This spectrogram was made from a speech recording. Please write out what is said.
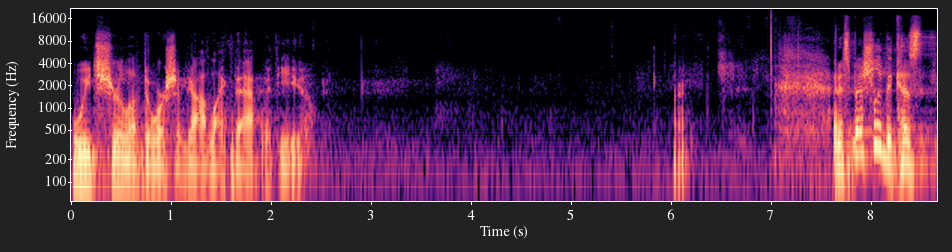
We'd sure love to worship God like that with you. Right. And especially because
